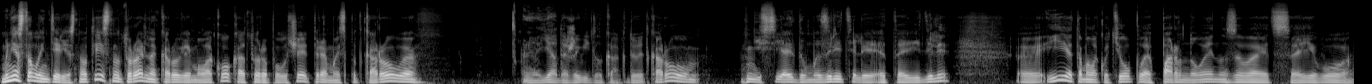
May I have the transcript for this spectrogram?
Мне стало интересно. Вот есть натуральное коровье молоко, которое получают прямо из-под коровы. Э, Я даже видел, как дует корову. Не все, я думаю, зрители это видели. Э, И это молоко теплое, парное называется. Его,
